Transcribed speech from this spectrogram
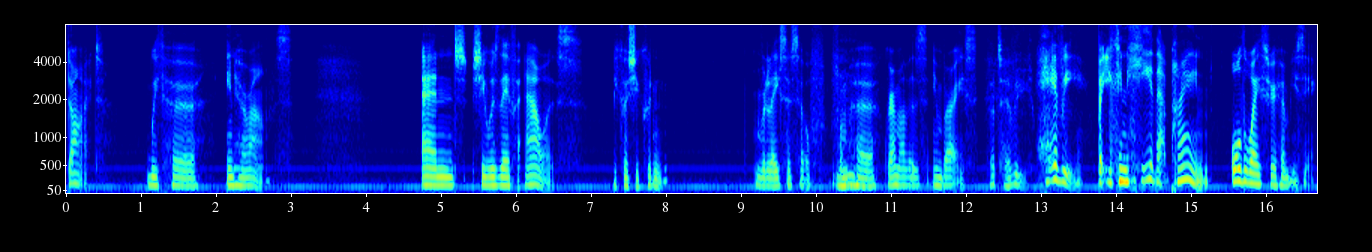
died with her in her arms. And she was there for hours because she couldn't release herself from Mm. her grandmother's embrace. That's heavy. Heavy, but you can hear that pain all the way through her music.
